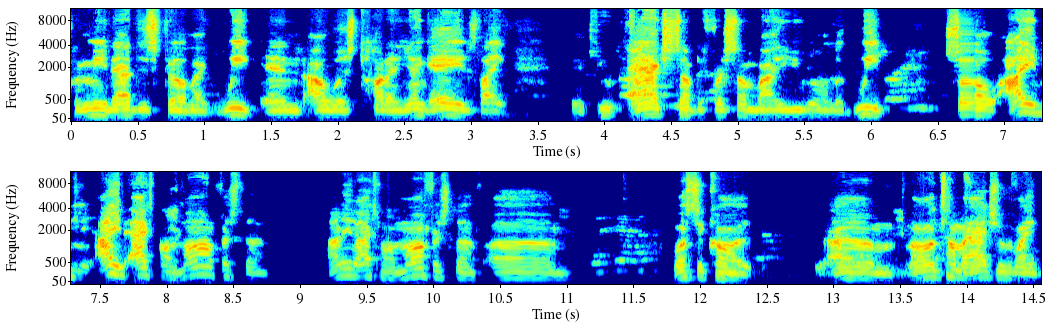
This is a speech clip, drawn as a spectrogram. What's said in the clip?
for me that just felt like weak, and I was taught at a young age like if you ask something for somebody, you're gonna look weak. So I even I even asked my mom for stuff. I didn't even ask my mom for stuff. Um, what's it called? Um, the only time I asked her was like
